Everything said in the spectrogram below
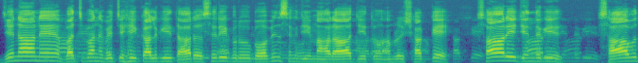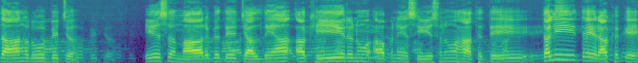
ਜਿਨ੍ਹਾਂ ਨੇ ਬਚਪਨ ਵਿੱਚ ਹੀ ਕਲਗੀਧਰ ਸ੍ਰੀ ਗੁਰੂ ਗੋਬਿੰਦ ਸਿੰਘ ਜੀ ਮਹਾਰਾਜ ਜੀ ਤੋਂ ਅੰਮ੍ਰਿਤ ਛਕ ਕੇ ਸਾਰੀ ਜ਼ਿੰਦਗੀ ਸਾਵਧਾਨ ਰੂਪ ਵਿੱਚ ਇਸ ਮਾਰਗ ਤੇ ਚੱਲਦਿਆਂ ਅਖੀਰ ਨੂੰ ਆਪਣੇ ਸੀਸ ਨੂੰ ਹੱਥ ਤੇ ਤਲੀ ਤੇ ਰੱਖ ਕੇ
